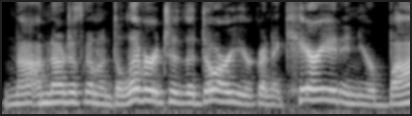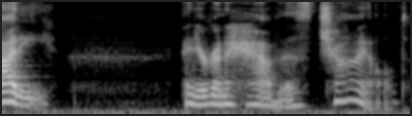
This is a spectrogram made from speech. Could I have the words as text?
Not, I'm not just going to deliver it to the door. You're going to carry it in your body and you're going to have this child.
